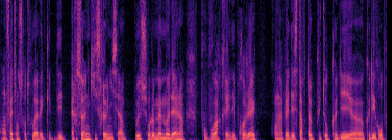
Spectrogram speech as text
en fait, on se retrouvait avec des personnes qui se réunissaient un peu sur le même modèle pour pouvoir créer des projets qu'on appelait des startups plutôt que des que des groupes.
